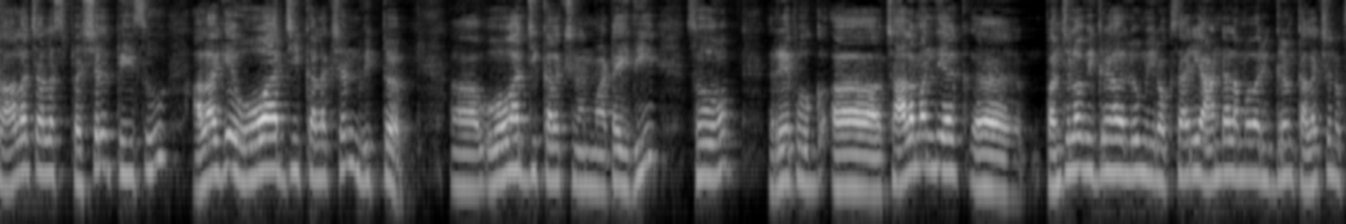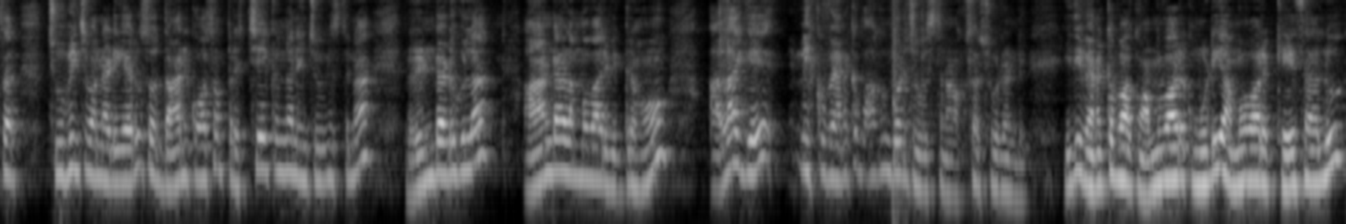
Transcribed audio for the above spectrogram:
చాలా చాలా స్పెషల్ పీసు అలాగే ORG collection with ORG collection అనమాట ఇది. సో రేపు చాలామంది పంచలో విగ్రహాలు మీరు ఒకసారి ఆండాళ్ అమ్మవారి విగ్రహం కలెక్షన్ ఒకసారి చూపించమని అడిగారు. సో దానికోసం ప్రత్యేకంగా నేను చూపిస్తున్న రెండు అడుగుల ఆండాళ్ అమ్మవారి విగ్రహం. అలాగే మీకు వెనక భాగం కూడా చూపిస్తున్నాను. ఒకసారి చూడండి. ఇది వెనక భాగం. అమ్మవారికి ముడి అమ్మవారి కేశాలు.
